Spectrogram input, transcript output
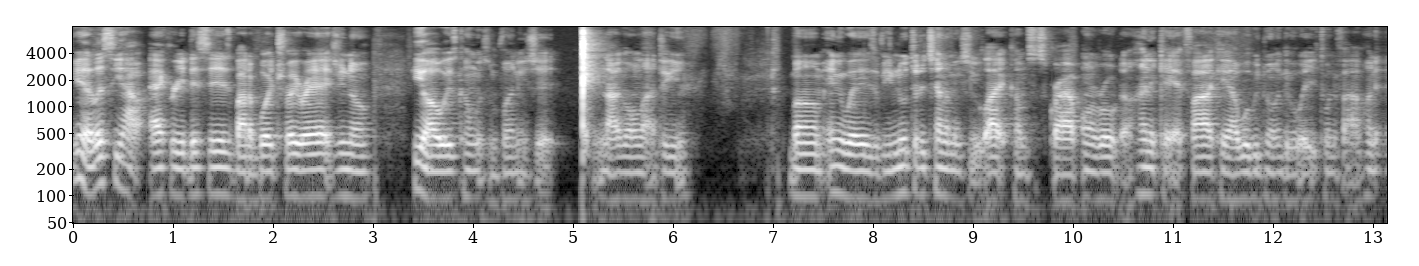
yeah, let's see how accurate this is by the boy Tra Rags. You know, he always come with some funny shit. Not gonna lie to you. But um, anyways, if you're new to the channel, make sure you like, come subscribe. On road to 100k at 5k, I will be doing giveaway 2,500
